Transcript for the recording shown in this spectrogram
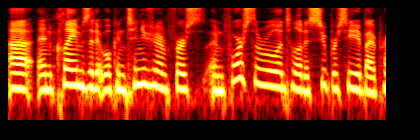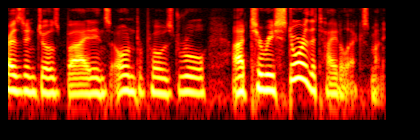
uh, and claims that it will continue to enforce, enforce the rule until it is superseded by President Joe Biden's own proposed rule uh, to restore the Title X money.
